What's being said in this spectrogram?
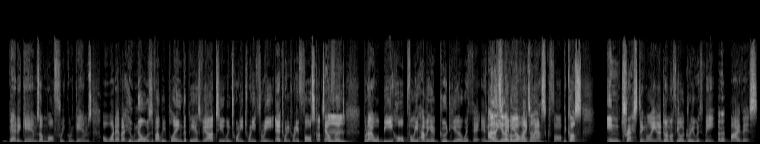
better games or more frequent games or whatever. Who knows if I'll be playing the PSVR 2 in 2023, uh, 2024, Scott Tailford, but I will be hopefully having a good year with it. And I think you'll have a all I can time. ask for because interestingly, and I don't know if you'll agree with me Okay. by this,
